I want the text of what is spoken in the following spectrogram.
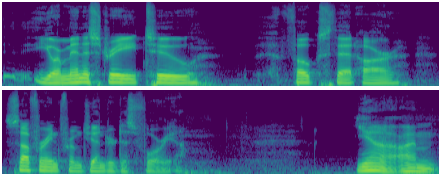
your ministry to folks that are suffering from gender dysphoria. Yeah, I'm.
